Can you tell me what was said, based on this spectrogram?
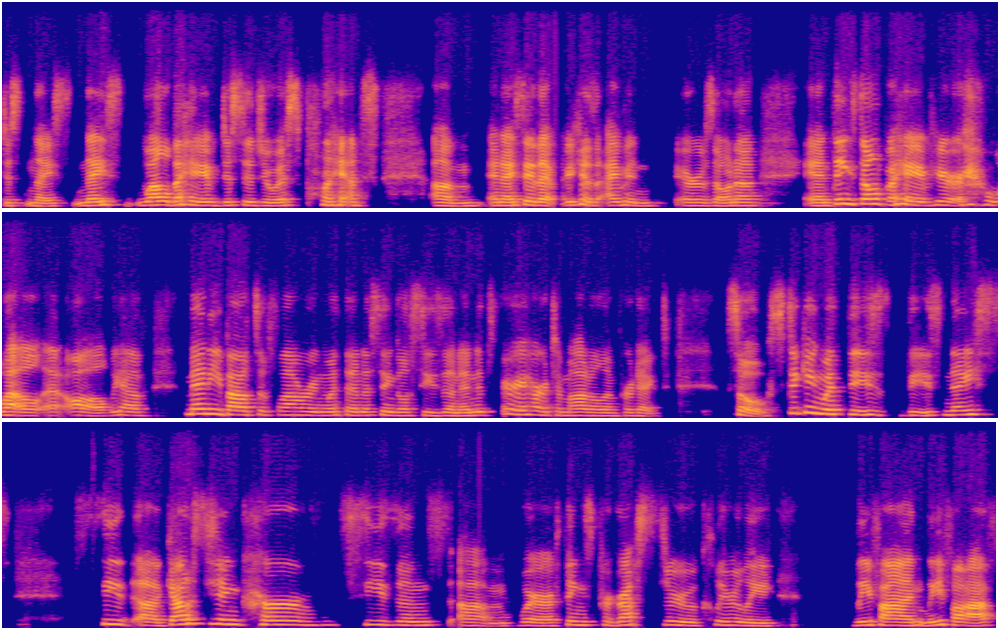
just nice, nice, well-behaved deciduous plants. Um, and I say that because I'm in Arizona and things don't behave here well at all. We have many bouts of flowering within a single season and it's very hard to model and predict. So sticking with these, these nice uh, Gaussian curve seasons um, where things progress through clearly leaf on, leaf off,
